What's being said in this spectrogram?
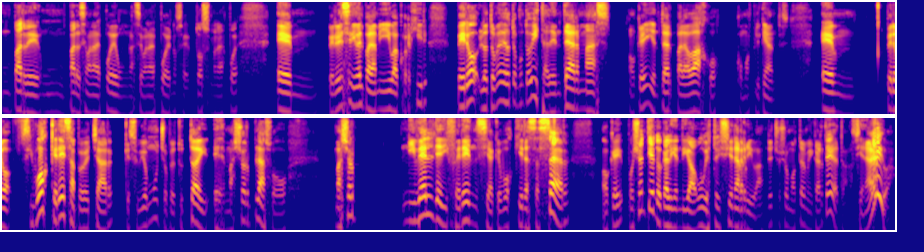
un par de, un par de semanas después, una semana después, no sé, dos semanas después. Em, pero en ese nivel para mí iba a corregir, pero lo tomé desde otro punto de vista, de entrar más, ¿ok? Y entrar para abajo, como expliqué antes. Em, pero si vos querés aprovechar, que subió mucho, pero tu trade es de mayor plazo o mayor nivel de diferencia que vos quieras hacer, ¿ok? Pues yo entiendo que alguien diga, uy, estoy 100 arriba. De hecho, yo mostré mi cartera, está 100 arriba,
